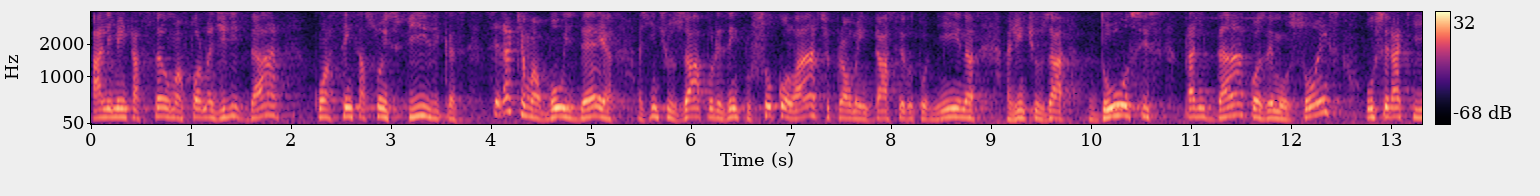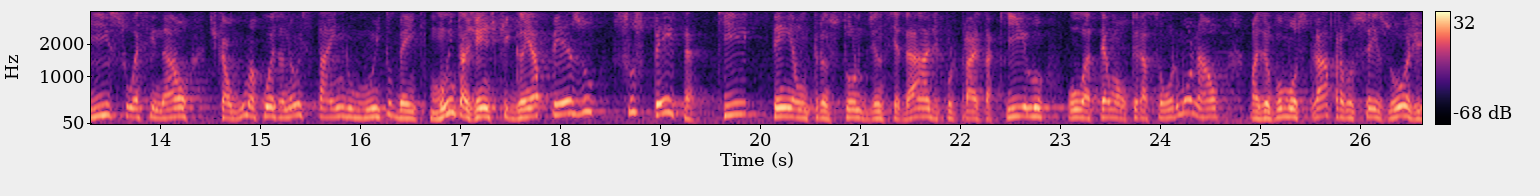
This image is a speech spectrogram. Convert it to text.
a alimentação é uma forma de lidar com as sensações físicas? Será que é uma boa ideia a gente usar, por exemplo, chocolate para aumentar a serotonina, a gente usar doces para lidar com as emoções? Ou será que isso é sinal de que alguma coisa não está indo muito bem? Muita gente que ganha peso suspeita que tenha um transtorno de ansiedade por trás daquilo ou até uma alteração hormonal, mas eu vou mostrar para vocês hoje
